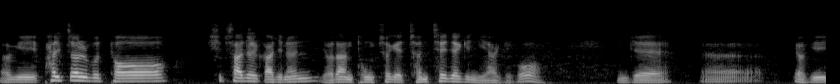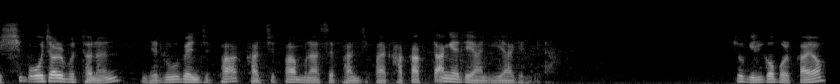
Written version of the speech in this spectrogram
여기 8절부터 14절까지는 요단 동쪽의 전체적인 이야기고 이제 어, 여기 15절부터는 이제 루벤 지파, 갓 지파, 문하세 반 지파 각각 땅에 대한 이야기입니다. 쭉 읽어볼까요?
